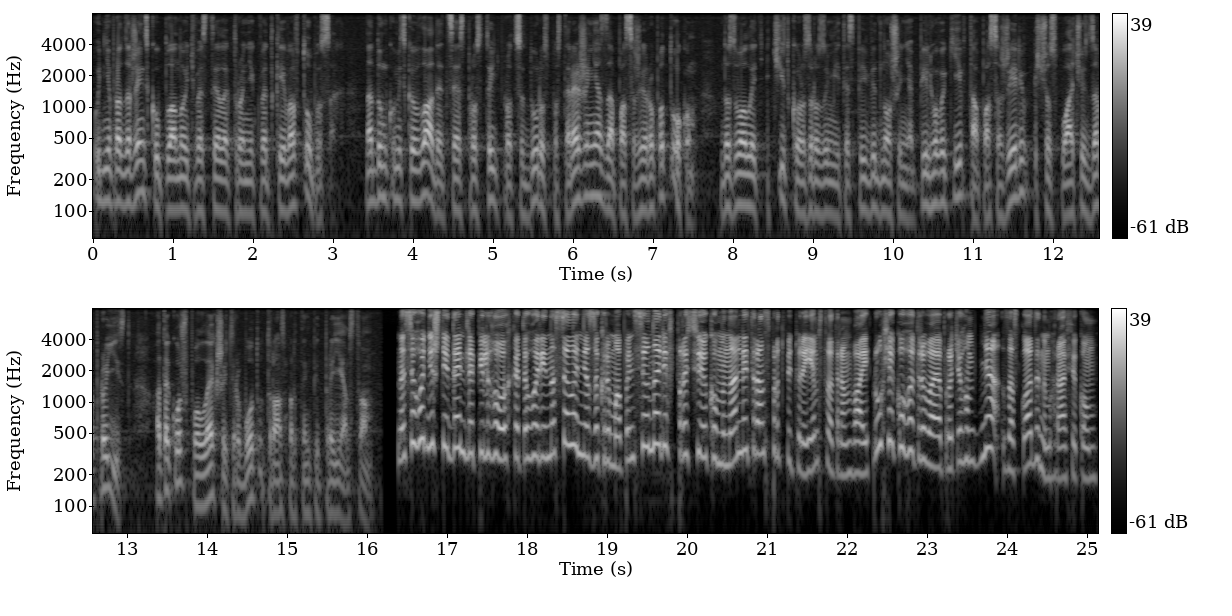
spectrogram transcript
У Дніпродзержинську планують вести електронні квитки в автобусах. На думку міської влади, це спростить процедуру спостереження за пасажиропотоком, дозволить чітко зрозуміти співвідношення пільговиків та пасажирів, що сплачують за проїзд, а також полегшить роботу транспортним підприємствам. На сьогоднішній день для пільгових категорій населення, зокрема пенсіонерів, працює комунальний транспорт підприємства Трамвай, рух якого триває протягом дня за складеним графіком.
